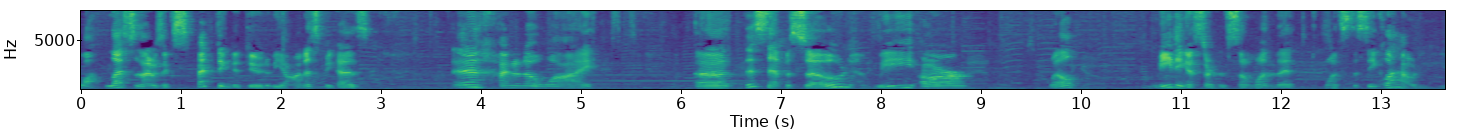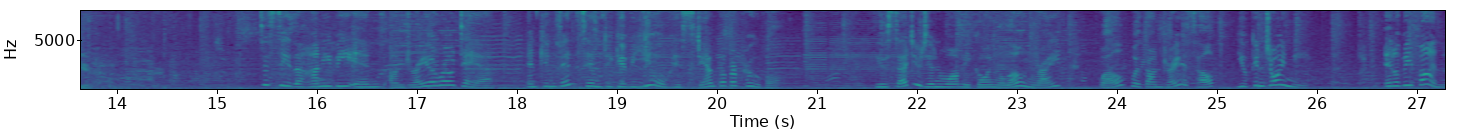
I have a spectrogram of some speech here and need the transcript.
lot less than I was expecting to do, to be honest, because, eh, I don't know why. Uh, this episode, we are, well, meeting a certain someone that wants to see Cloud. To see the Honeybee Inn's Andrea Rhodea and convince him to give you his stamp of approval. You said you didn't want me going alone, right? Well, with Andrea's help, you can join me. It'll be fun.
